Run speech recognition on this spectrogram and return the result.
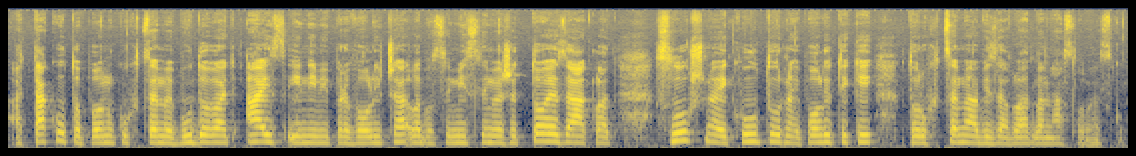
a takúto ponuku chceme budovať aj s inými pre voliča, lebo si myslíme, že to je základ slušnej kultúrnej politiky, ktorú chceme, aby zavládla na Slovensku.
